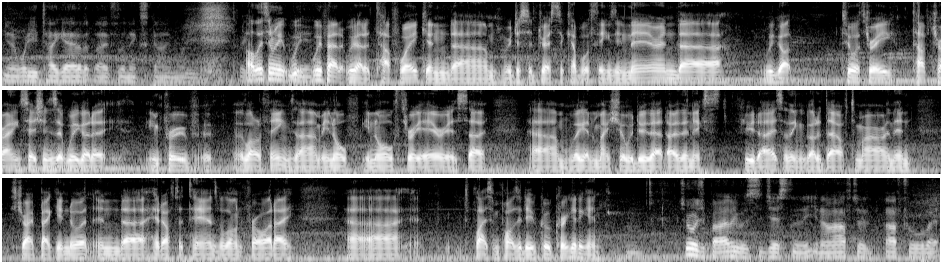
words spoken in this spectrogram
you know what do you take out of it though for the next game? What do you? Oh, listen, we, we, we've had we had a tough week, and um, we just addressed a couple of things in there, and uh, we got two or three tough training sessions that we got to improve a, lot of things um, in all in all three areas. So um, we're going to make sure we do that over the next few days. I think we've got a day off tomorrow, and then straight back into it, and uh, head off to Townsville on Friday uh, to play some positive, good cricket again. George Bailey was suggesting that you know after after all that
